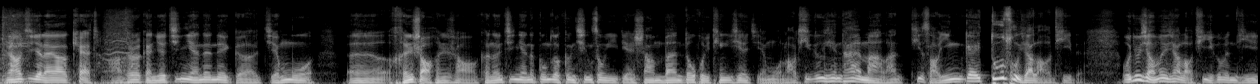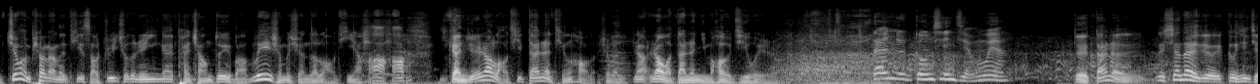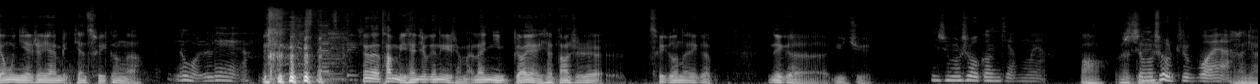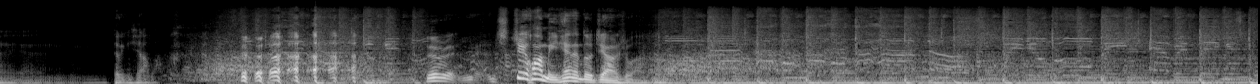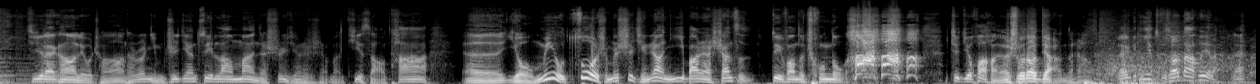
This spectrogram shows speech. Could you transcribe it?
然后接下来要 cat 啊，他说感觉今年的那个节目，呃，很少很少，可能今年的工作更轻松一点，上班都会听一些节目。老 T 更新太慢了，T 嫂应该督促一下老 T 的。我就想问一下老 T 一个问题：这么漂亮的 T 嫂，追求的人应该排长队吧？为什么选择老 T 啊？哈哈，感觉让老 T 单着挺好的，是吧？让让我单着，你们好有机会是吧？单着更新节目呀，对，单着。那现在就更新节目，你也是也每天催更啊？那我累啊。现在他每天就跟那个什么，来你表演一下当时催更的那个那个语句你什么时候更节目呀？啊？什么时候直播呀？哎呀呀，等一下吧。不是这话每天他都这样说啊。继续来看啊，柳橙啊，他说你们之间最浪漫的事情是什么？T 嫂她呃有没有做什么事情让你一巴掌扇死对方的冲动？哈哈哈，这句话好像说到点儿子上了。来，给你吐槽大会了，来，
